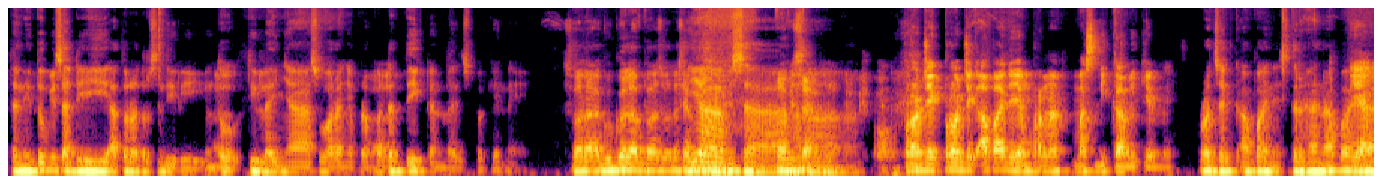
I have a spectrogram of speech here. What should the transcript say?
Dan itu bisa diatur-atur sendiri untuk delay-nya suaranya berapa Oh. detik dan lain sebagainya. Suara Google apa suara siapa Iya bisa. Oh, bisa. Ah, Oh, project-project apa aja yang pernah Mas Dika bikin nih? project apa ini? Sederhana apa Ya, yang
